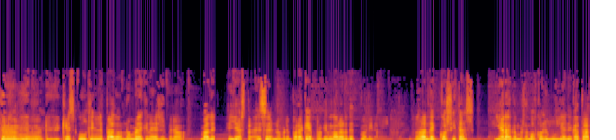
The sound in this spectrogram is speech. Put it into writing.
que es un inesperado nombre que nadie se esperaba, ¿vale? Y ya está, ese es el nombre. ¿Para qué? Porque vengo a hablar de actualidad. Vengo a hablar de cositas y ahora que estamos con el Mundial de Qatar,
